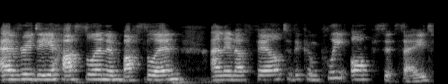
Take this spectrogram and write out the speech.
every day hustling and bustling. And then I fell to the complete opposite side.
